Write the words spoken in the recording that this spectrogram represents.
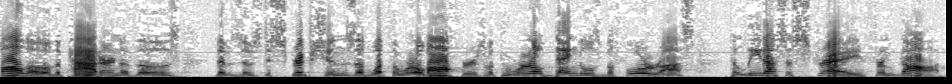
follow the pattern of those those, those descriptions of what the world offers, what the world dangles before us to lead us astray from God.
